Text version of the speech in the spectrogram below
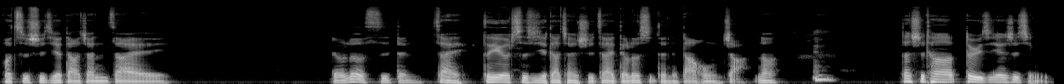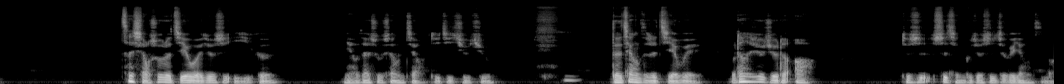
二次世界大战在德勒斯登，在第二次世界大战时在德勒斯登的大轰炸。那嗯，但是他对于这件事情，在小说的结尾就是以一个鸟在树上叫叽叽啾啾嗯的这样子的结尾，我当时就觉得啊，就是事情不就是这个样子吗？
